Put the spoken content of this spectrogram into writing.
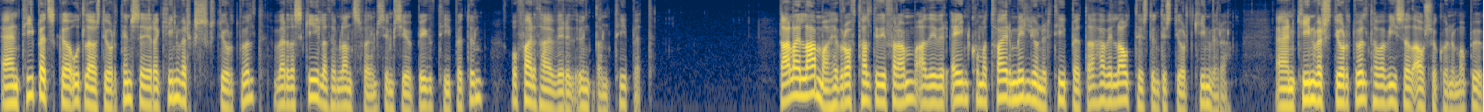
En tíbetska útlægastjórnin segir að kínverksk stjórnvöld verða skila þeim landsfæðum sem séu byggð tíbetum og færið það verið undan tíbet. Dalai Lama hefur oft haldið í fram að yfir 1,2 miljónir tíbeta hafi látist undir stjórn kínvera, en kínversk stjórnvöld hafa vísað ásökunum á bug.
